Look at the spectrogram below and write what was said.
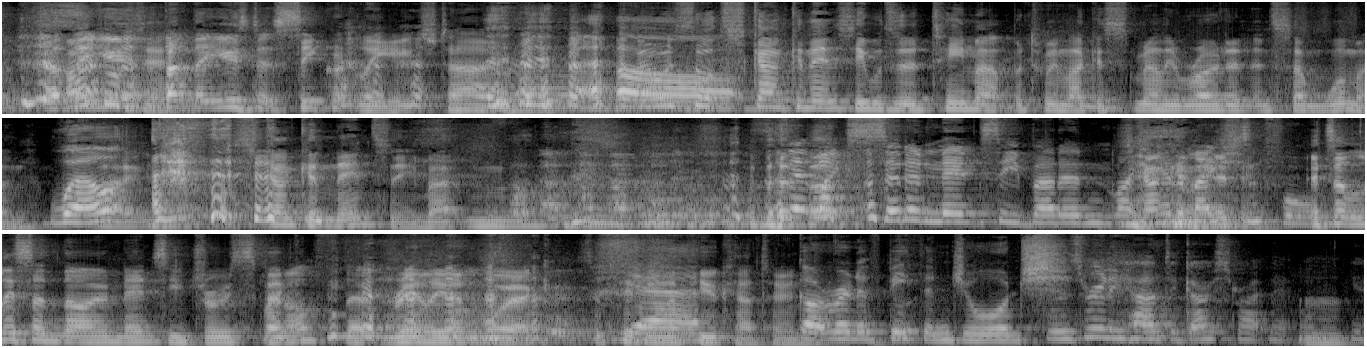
But they, used, it. but they used it secretly each time. I always thought Skunk and Nancy was a team up between like a smelly rodent and some woman. Well- Like, Skunk and Nancy, but mm, Is that like Sid and Nancy, but in like Skunk and animation It's, form? it's a lesser known Nancy Drew spin off that really didn't work. it's a Pepe Yeah. Le Pew cartoon. Got rid of Beth and George. It was really hard to ghostwrite that one. Yeah.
